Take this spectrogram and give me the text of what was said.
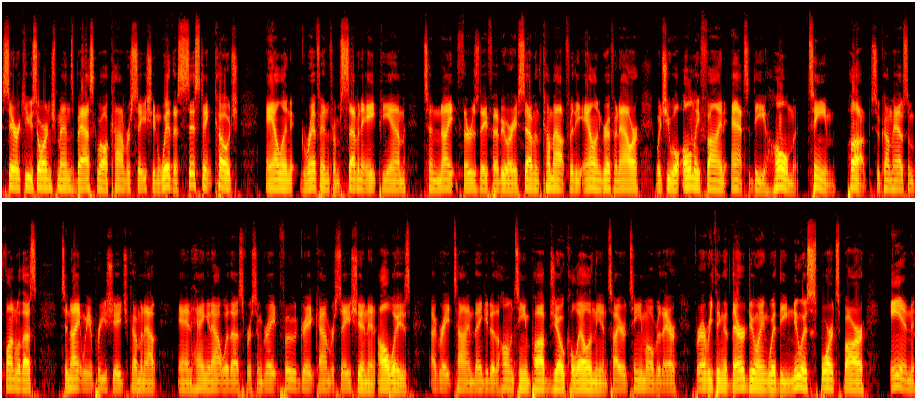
Syracuse Orange men's basketball conversation with assistant coach Alan Griffin from 7 to 8 p.m. tonight, Thursday, February 7th. Come out for the Alan Griffin Hour, which you will only find at the home team pub. So come have some fun with us tonight. We appreciate you coming out and hanging out with us for some great food, great conversation, and always a great time. Thank you to the home team pub, Joe Khalil, and the entire team over there for everything that they're doing with the newest sports bar in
